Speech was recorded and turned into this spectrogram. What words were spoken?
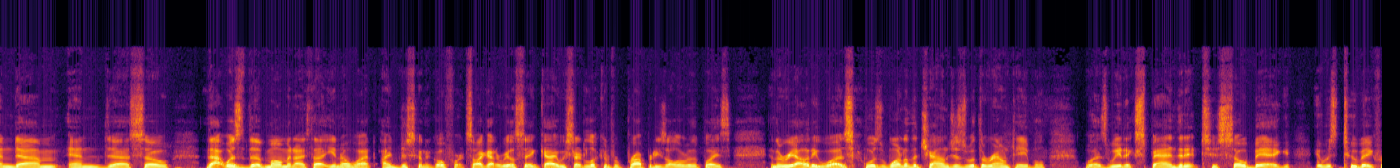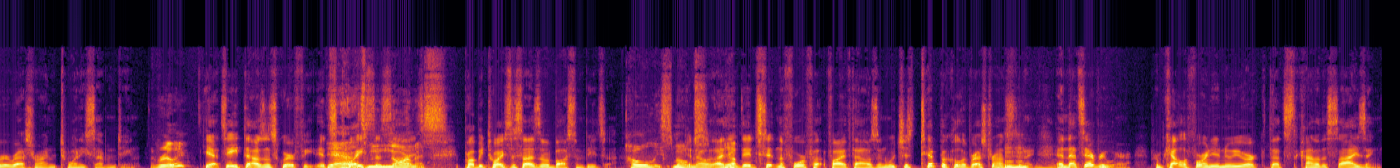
And um, and uh, so that was the moment I thought, you know what, I'm just going to go for it. So I got a real estate guy. We started looking for properties all over the place, and the reality was was one of the challenges with the roundtable was we had expanded it to so big it was too big for a restaurant in 2017. Really? Yeah, it's 8,000 square feet. It's Yeah, twice enormous. size, probably twice the size of a Boston Pizza. Holy smokes! You know, I Yep. think they'd sit in the four five thousand, which is typical of restaurants Mm-hmm. today, and that's everywhere from California, to New York. That's kind of the sizing,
